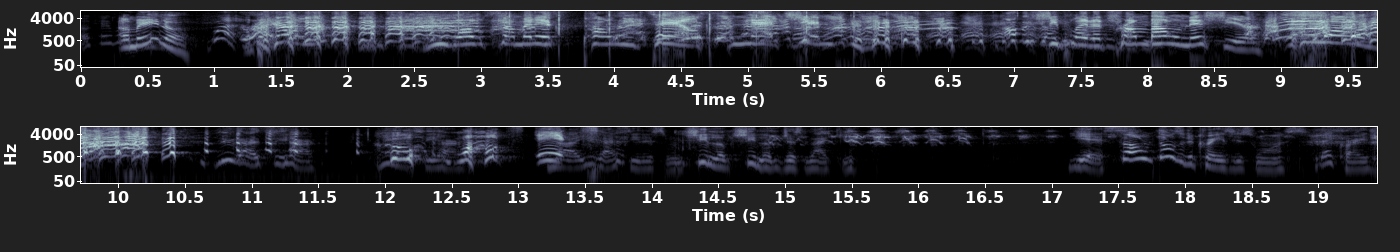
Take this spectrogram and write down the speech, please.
Okay. Amina, What? Right. you want some of this ponytail snatching? she played a trombone this year. You guys see her. You who see her. wants Yeah, it? you guys see this one. She looked. She look just like you. Yeah. So those are the craziest ones. They're crazy.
